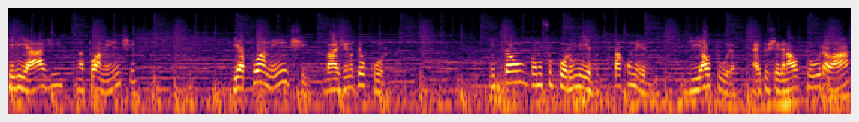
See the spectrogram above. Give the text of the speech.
que ele age na tua mente e a tua mente vai agir no teu corpo. Então, vamos supor, o medo, tu tá com medo de altura. Aí tu chega na altura lá,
